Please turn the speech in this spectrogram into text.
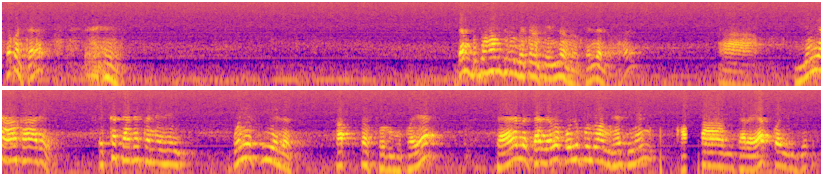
එතකොට දැන් බුදුහාමුදුරුවෝ මෙතන පෙන්නනවා පෙන්නනවා මේ ආකාරයේ එක තැනක නෙවෙයි ඔය කියන සත්‍ය ස්වરૂපය සෑම තැනම පුළු පුළුවන් හැටියෙන් කාලාන්තරයක් කොයි විදිහට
